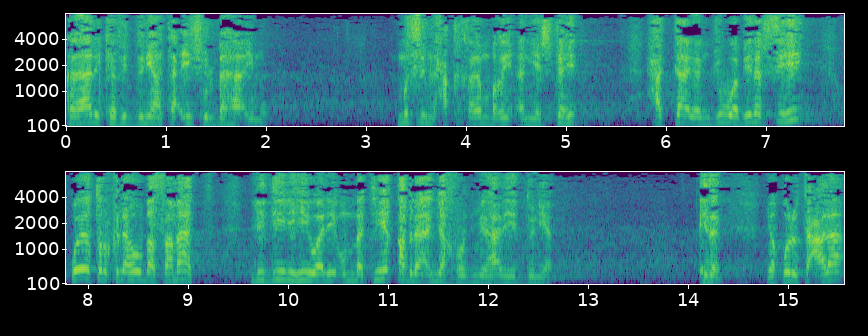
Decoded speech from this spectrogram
كذلك في الدنيا تعيش البهائم. مسلم الحقيقة ينبغي أن يجتهد حتى ينجو بنفسه ويترك له بصمات لدينه ولأمته قبل أن يخرج من هذه الدنيا. إذا يقول تعالى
